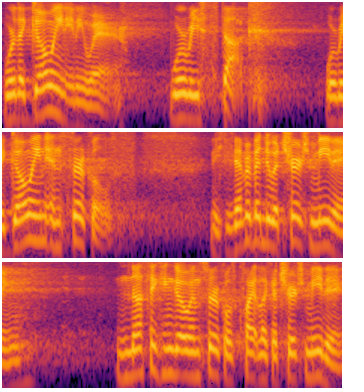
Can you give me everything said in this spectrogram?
Were they going anywhere? Were we stuck? Were we going in circles? If you've ever been to a church meeting, nothing can go in circles quite like a church meeting.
